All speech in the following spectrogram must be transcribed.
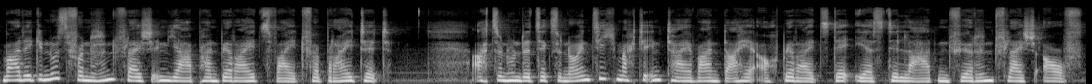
war der Genuss von Rindfleisch in Japan bereits weit verbreitet. 1896 machte in Taiwan daher auch bereits der erste Laden für Rindfleisch auf.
